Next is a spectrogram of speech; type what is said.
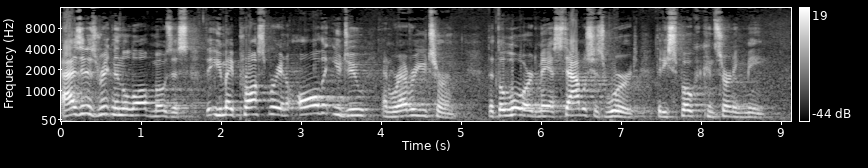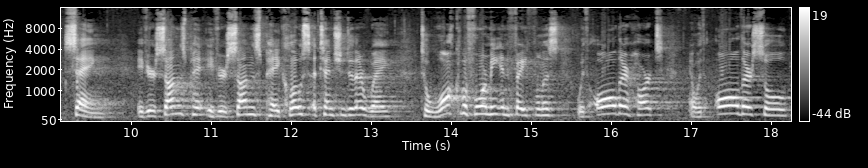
as it is written in the law of Moses, that you may prosper in all that you do and wherever you turn, that the Lord may establish his word that he spoke concerning me, saying, if your, sons pay, if your sons pay close attention to their way, to walk before me in faithfulness with all their heart and with all their soul,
